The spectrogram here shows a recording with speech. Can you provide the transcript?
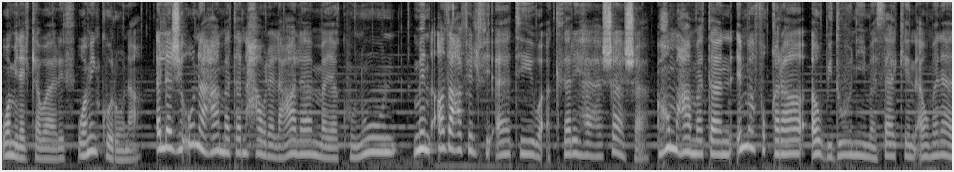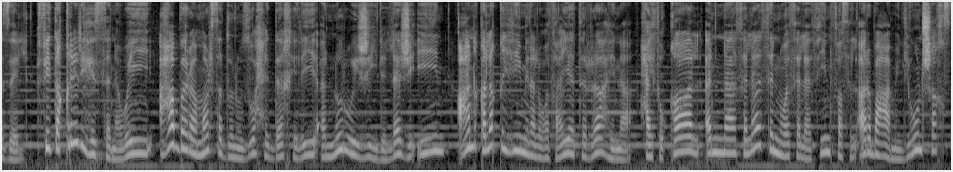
ومن الكوارث ومن كورونا. اللاجئون عامة حول العالم ما يكونون من أضعف الفئات وأكثرها هشاشة. هم عامة إما فقراء أو بدون مساكن أو منازل. في تقريره السنوي عبر مرصد النزوح الداخلي النرويجي للاجئين عن قلقه من الوضعية الراهنة حيث قال أن 33.4 مليون شخص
